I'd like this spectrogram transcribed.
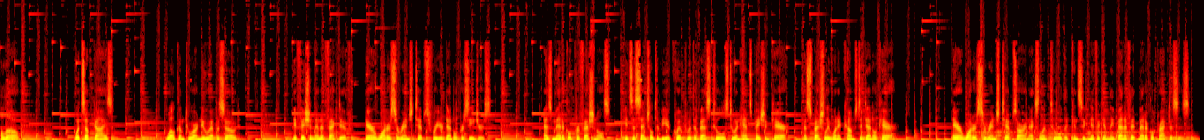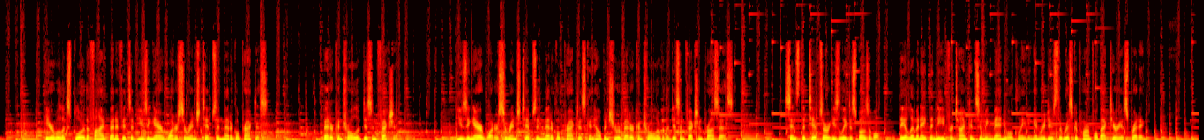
Hello. What's up, guys? Welcome to our new episode. Efficient and effective air water syringe tips for your dental procedures. As medical professionals, it's essential to be equipped with the best tools to enhance patient care, especially when it comes to dental care. Air water syringe tips are an excellent tool that can significantly benefit medical practices. Here we'll explore the 5 benefits of using air water syringe tips in medical practice. Better control of disinfection. Using air water syringe tips in medical practice can help ensure better control over the disinfection process. Since the tips are easily disposable, they eliminate the need for time-consuming manual cleaning and reduce the risk of harmful bacteria spreading.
